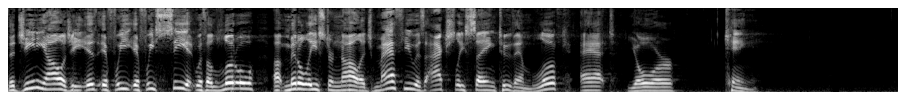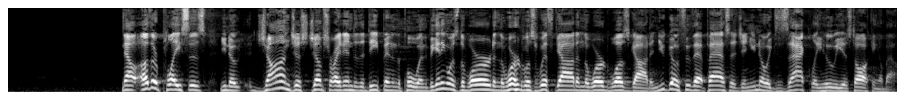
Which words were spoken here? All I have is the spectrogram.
The genealogy is if we if we see it with a little uh, middle eastern knowledge matthew is actually saying to them look at your king. Now other places you know john just jumps right into the deep end of the pool. In the beginning was the word and the word was with god and the word was god. And you go through that passage and you know exactly who he is talking about.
